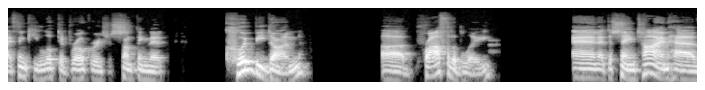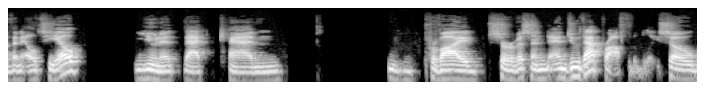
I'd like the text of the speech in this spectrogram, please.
I think he looked at brokerage as something that could be done uh, profitably and at the same time have an LTL unit that can provide service and and do that profitably. So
